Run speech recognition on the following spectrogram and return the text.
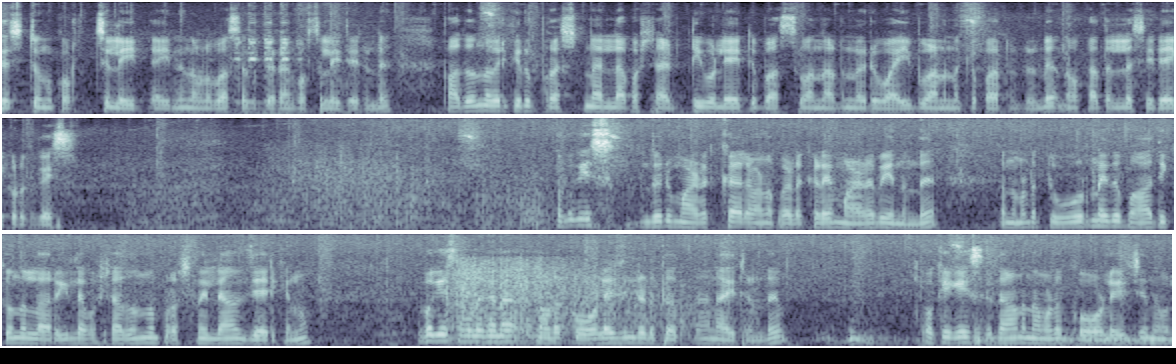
ജസ്റ്റ് ഒന്ന് കുറച്ച് ലേറ്റ് ആയിരുന്നു. നമ്മൾ ബസ് എടുത്ത് വരാൻ കുറച്ച് ലേറ്റ് ആയിട്ടുണ്ട്. അപ്പോൾ അതൊന്നും അവർക്കൊരു പ്രശ്നമല്ല. പക്ഷേ അടിപൊളിയായിട്ട് ബസ് വന്നിടുന്ന ഒരു വൈബ് ആണെന്നൊക്കെ പറഞ്ഞിട്ടുണ്ട്. നമുക്ക് അതെല്ലാം ശരിയായി കൊടുക്കാം ഗൈസ് അപ്പോൾ ഗൈസ് ഇതൊരു മഴക്കാലമാണ്. അപ്പോൾ ഇടയ്ക്കിടെ മഴ പെയ്യുന്നുണ്ട്. അപ്പോൾ നമ്മുടെ ടൂറിനെ ഇത് ബാധിക്കുമെന്നുള്ള അറിയില്ല. പക്ഷെ അതൊന്നും പ്രശ്നമില്ലാന്ന് വിചാരിക്കുന്നു. അപ്പോൾ ഗൈസ് നമ്മളിങ്ങനെ നമ്മുടെ കോളേജിന്റെ അടുത്ത് എത്താനായിട്ടുണ്ട്. ഓക്കെ കേസ് ഇതാണ് നമ്മുടെ കോളേജ് നമ്മൾ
